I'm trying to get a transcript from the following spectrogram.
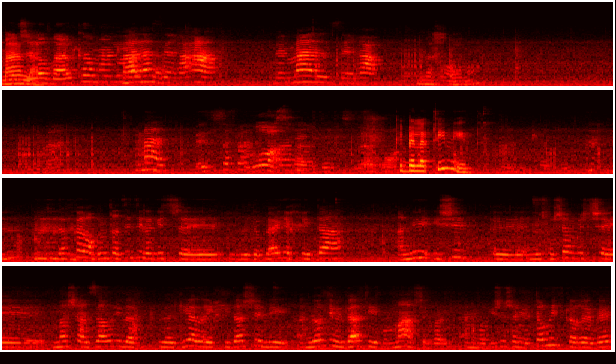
מעלה. זה לא מלכה? מעלה זה רעה, ומל זה רע. נכון. מל. באיזה שפה? רוח. כי בלטינית. דווקא רבנית רציתי להגיד שלגבי היחידה, אני אישית, אה, אני חושבת שמה שעזר לי לה- להגיע ליחידה שלי, אני לא יודעת אם הגעתי ממש, אבל אני מרגישה שאני יותר מתקרבת,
